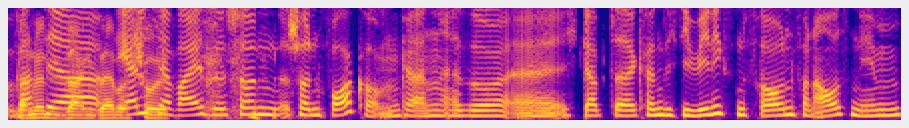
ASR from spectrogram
was würden sie ja sagen, ehrlicherweise schon schon vorkommen kann. Also äh, ich glaube, da können sich die wenigsten Frauen von ausnehmen,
